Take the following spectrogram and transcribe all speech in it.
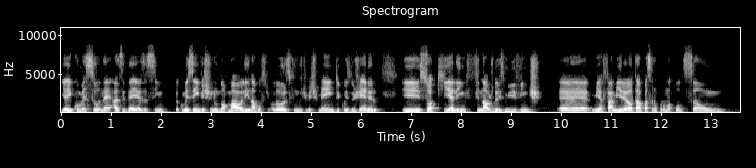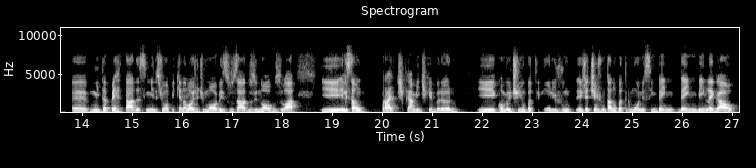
E aí começou, né, as ideias assim. Eu comecei a investir no normal ali, na bolsa de valores, fundos de investimento e coisas do gênero. E só que ali em final de 2020, é, minha família ela estava passando por uma condição é, muito apertada, assim. Eles tinham uma pequena loja de móveis usados e novos lá e eles estavam praticamente quebrando. E como eu tinha um patrimônio junto, já tinha juntado um patrimônio assim bem, bem, bem legal,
